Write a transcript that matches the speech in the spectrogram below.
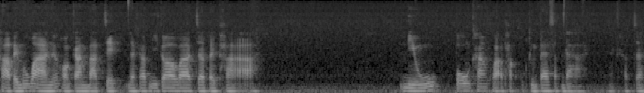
ข่าวไปเมื่อวานเรื่องของการบาดเจ็บนะครับ นี่ก็ว่าจะไปผ่า นิ้วโป้งข้างขวาพัก 6-8 สัปดาห์นะครับจาก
